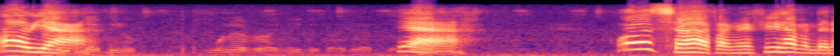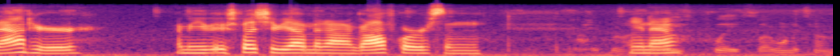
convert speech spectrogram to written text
Oh yeah. have, you know, whenever I need to, I have the- Yeah. Well, it's tough. I mean, if you haven't been out here, I mean, especially if you haven't been out on a golf course and you I'm know? so I want to come.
